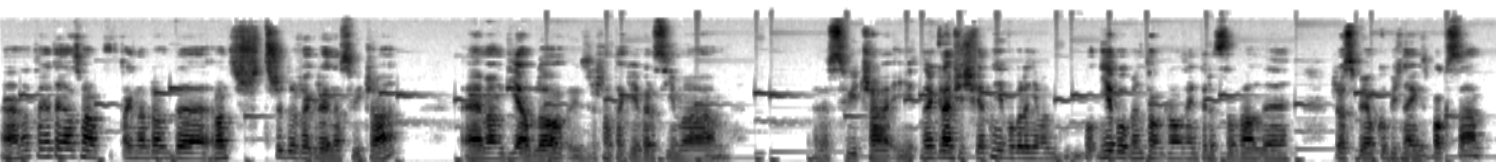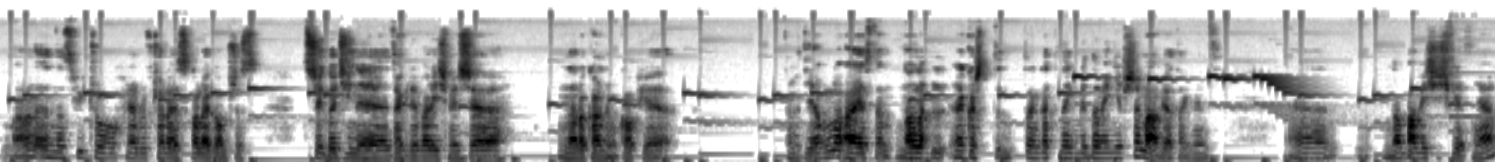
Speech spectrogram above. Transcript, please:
E, no to ja teraz mam tak naprawdę, mam trzy duże gry na Switcha. E, mam Diablo, zresztą takiej wersji mam e, Switcha i no grałem się świetnie i w ogóle nie, mam, nie byłbym tą grą zainteresowany, żeby sobie ją kupić na Xboxa, ale na Switchu jakby wczoraj z kolegą przez 3 godziny zagrywaliśmy się na lokalnym kopie w Diablo, a jestem, no jakoś ten, ten gatunek do mnie nie przemawia, tak więc e, no bawię się świetnie.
